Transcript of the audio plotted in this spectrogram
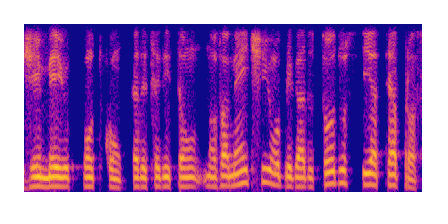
gmail.com. Agradecer então novamente, um obrigado a todos e até a próxima.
